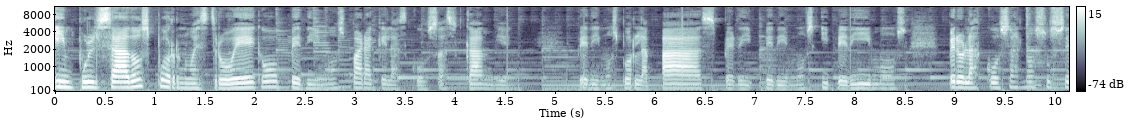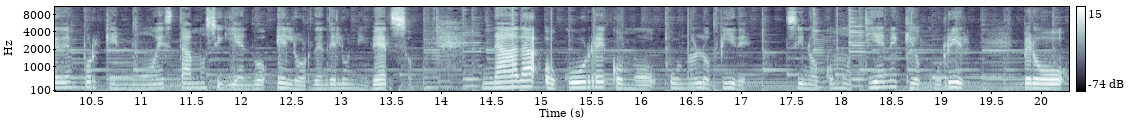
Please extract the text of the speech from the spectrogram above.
Impulsados por nuestro ego, pedimos para que las cosas cambien. Pedimos por la paz, pedimos y pedimos, pero las cosas no suceden porque no estamos siguiendo el orden del universo. Nada ocurre como uno lo pide, sino como tiene que ocurrir. Pero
